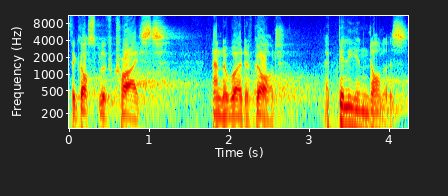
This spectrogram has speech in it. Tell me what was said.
the gospel of Christ and the word of God. A billion dollars.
